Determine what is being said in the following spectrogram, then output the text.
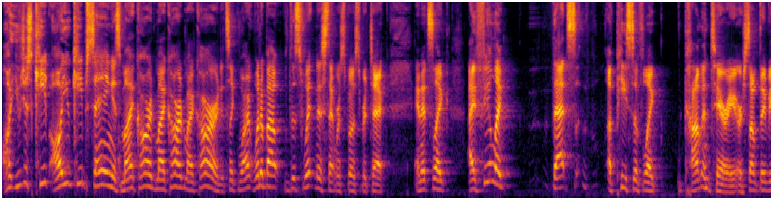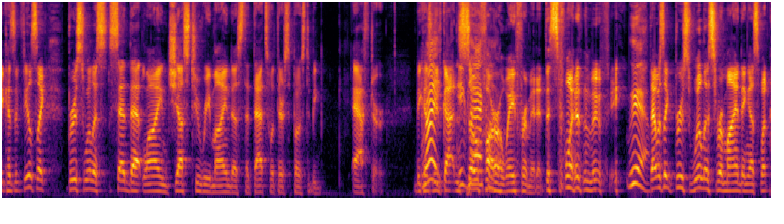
"Oh, you just keep all you keep saying is my card, my card, my card." It's like, why, what about this witness that we're supposed to protect? And it's like, I feel like that's a piece of like commentary or something because it feels like Bruce Willis said that line just to remind us that that's what they're supposed to be after because Right, we've gotten so far away from it at this point in the movie. Yeah. That was like Bruce Willis reminding us what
